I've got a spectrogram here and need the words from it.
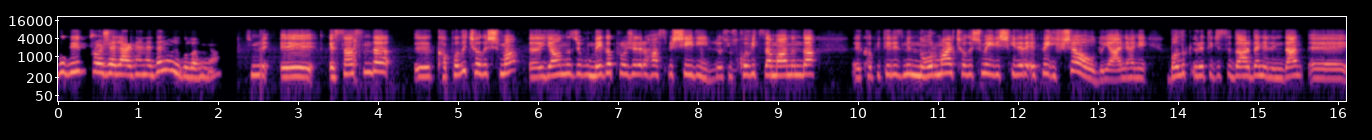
bu büyük projelerde neden uygulanıyor? Şimdi e, esasında e, kapalı çalışma e, yalnızca bu mega projelere has bir şey değil. Biliyorsunuz Covid zamanında e, kapitalizmin normal çalışma ilişkileri epey ifşa oldu. Yani hani balık üreticisi Dardanel'inden e,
